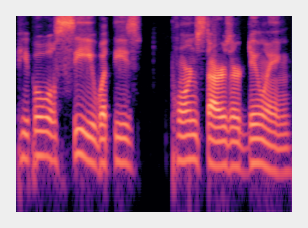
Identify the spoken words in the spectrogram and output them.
people will see what these porn stars are doing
